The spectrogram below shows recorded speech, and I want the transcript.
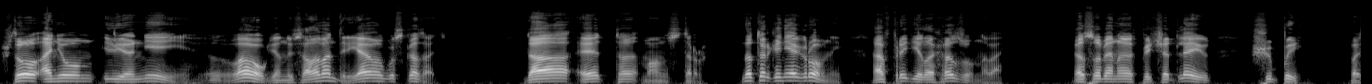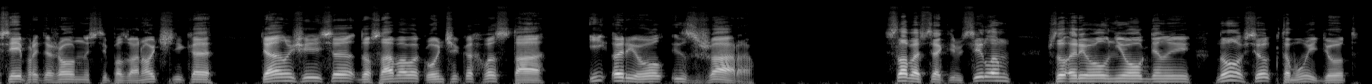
Что о нем или о ней, в огненной саламандре, я могу сказать. Да, это монстр, но только не огромный, а в пределах разумного. Особенно впечатляют шипы по всей протяженности позвоночника, тянущиеся до самого кончика хвоста, и ореол из жара. Слабо всяким силам, что ореол не огненный, но все к тому идет,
